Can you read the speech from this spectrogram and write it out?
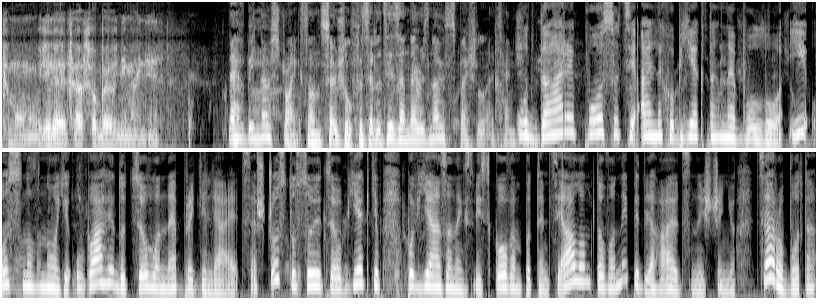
Этому уделяется особое внимание. Удари по соціальних об'єктах не було, і основної уваги до цього не приділяється. Що стосується об'єктів, пов'язаних з військовим потенціалом, то вони підлягають знищенню. Ця робота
